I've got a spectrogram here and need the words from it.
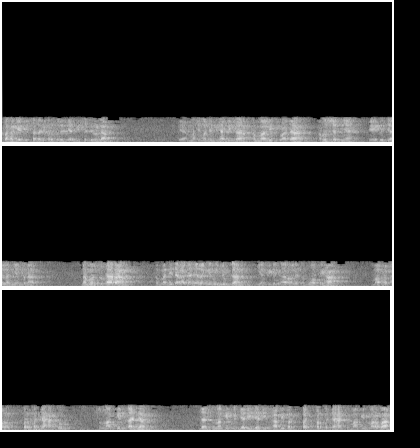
sebahagian besar dari perselisihan bisa diredam. Ya, masing-masing pihak bisa kembali kepada rusyadnya, yaitu jalan yang benar. Namun sekarang karena tidak adanya lagi rujukan yang didengar oleh semua pihak, maka perpecahan pun semakin tajam dan semakin menjadi-jadi. Api per, per, perpecahan semakin merebak,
